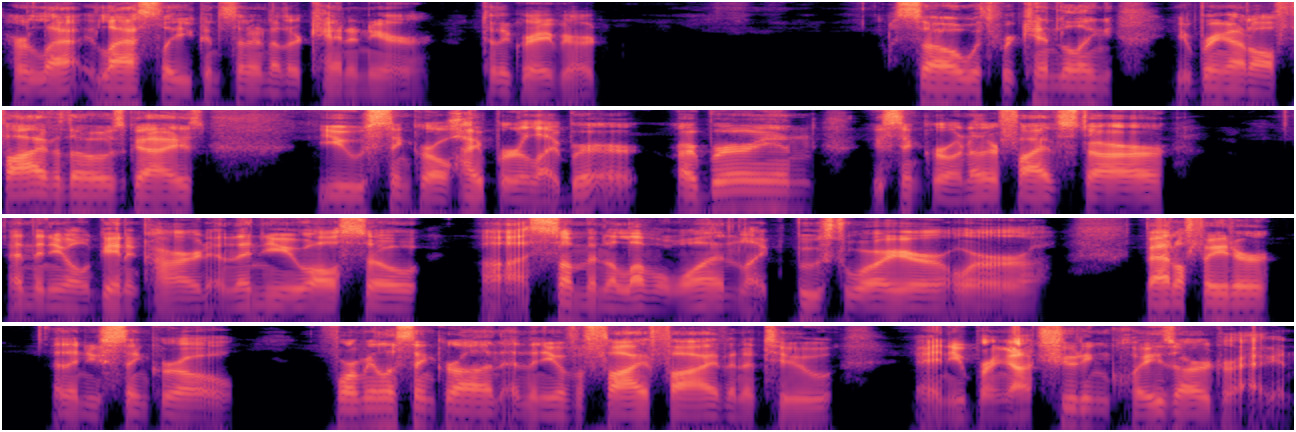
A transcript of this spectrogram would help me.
her la lastly you can send another Cannoneer to the graveyard. So with rekindling, you bring out all five of those guys you synchro Hyper Libra Librarian, you synchro another 5 star, and then you'll gain a card. And then you also uh, summon a level 1 like Boost Warrior or Battle Fader, and then you synchro Formula Synchron, and then you have a 5 5 and a 2, and you bring out Shooting Quasar Dragon.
